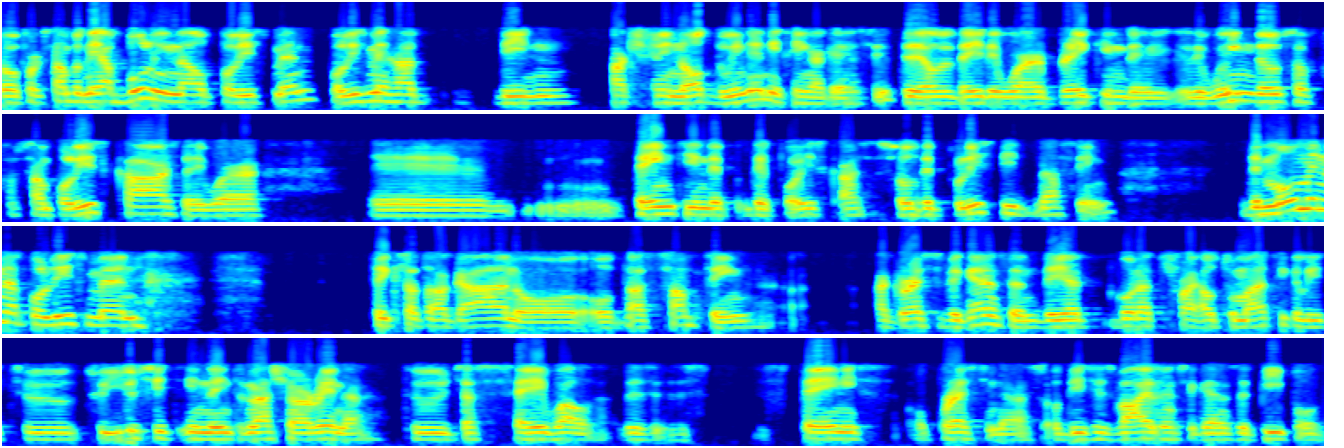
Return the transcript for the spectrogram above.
So, for example, they are bullying now policemen. Policemen had been actually not doing anything against it. The other day they were breaking the, the windows of some police cars. They were painting the, the police cars. So the police did nothing. The moment a policeman takes out a gun or, or does something aggressive against them, they are going to try automatically to, to use it in the international arena to just say, well, this, this, Spain is oppressing us, or this is violence against the people.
